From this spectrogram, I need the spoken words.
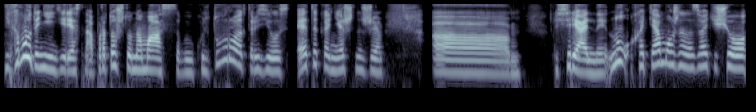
никому это не интересно, а про то, что на массовую культуру отразилось, это, конечно же, а, сериальные. Ну, хотя можно назвать еще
